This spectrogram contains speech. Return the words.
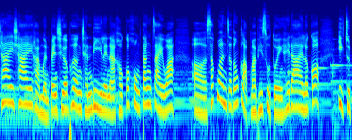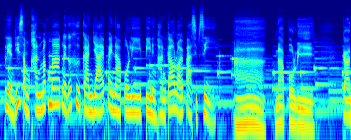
ใช่ใช่ค่ะ เหมือนเป็นเชื้อเพลิงชั้นดีเลยนะ เขาก็คงตั้งใจว่าเอ่อสักวันจะต้องกลับมาพิสูจน์ตัวเองให้ได้ แล้วก็อีกจุดเปลี่ยนที่สำคัญมาก ๆ เลยก็คือการย้ายไปนาโปลีปี 1984 อ่า นาโปลี การ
